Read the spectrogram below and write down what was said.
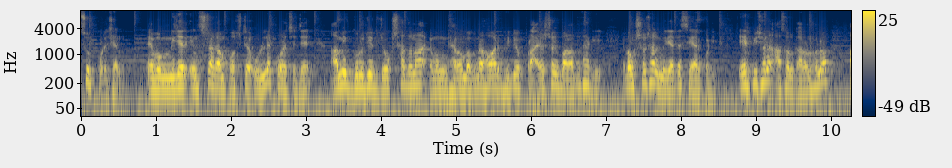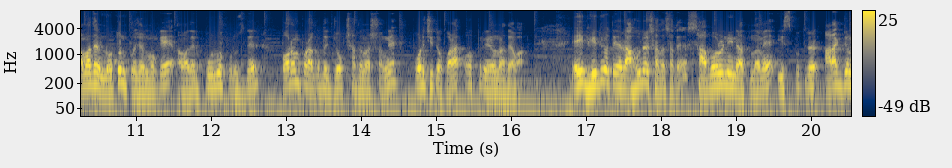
শ্যুট করেছেন এবং নিজের ইনস্টাগ্রাম পোস্টে উল্লেখ করেছে যে, আমি গুরুজির যোগ সাধনা এবং ধ্যানমগ্ন হওয়ার ভিডিও প্রায়শই বানাতে থাকি এবং সোশ্যাল মিডিয়াতে শেয়ার করি। এর পিছনে আসল কারণ হলো, আমাদের নতুন প্রজন্মকে আমাদের পূর্বপুরুষদের পরম্পরাগত যোগ সাধনার সঙ্গে পরিচিত করা ও প্রেরণা দেওয়া। এই ভিডিওতে রাহুলের সাথে সাথে সাবরণীনাথ নামে ইস্পুত্রের আরেকজন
